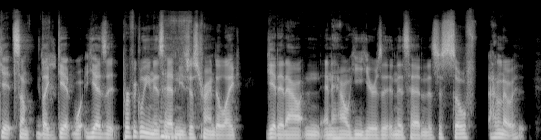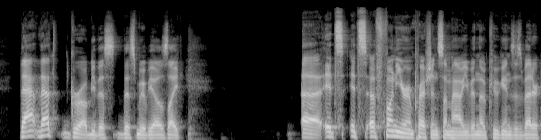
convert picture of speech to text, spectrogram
get some like get what he has it perfectly in his head and he's just trying to like get it out and and how he hears it in his head and it's just so i don't know that that grew up this this movie. I was like uh it's it's a funnier impression somehow even though coogan's is better.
